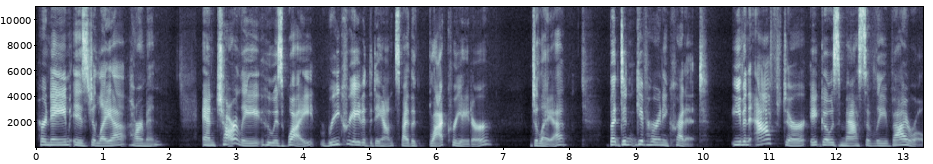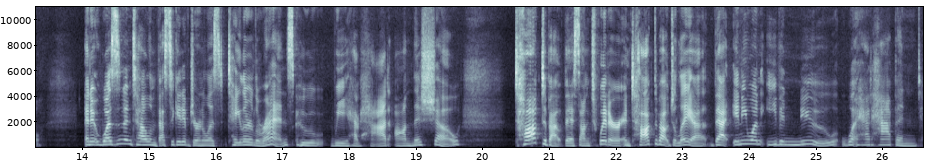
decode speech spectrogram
Her name is Jalaiah Harmon. And Charli, who is white, recreated the dance by the black creator, Jalaiah, but didn't give her any credit, even after it goes massively viral. And it wasn't until investigative journalist Taylor Lorenz, who we have had on this show, talked about this on Twitter and talked about Jalaiah that anyone even knew what had happened.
